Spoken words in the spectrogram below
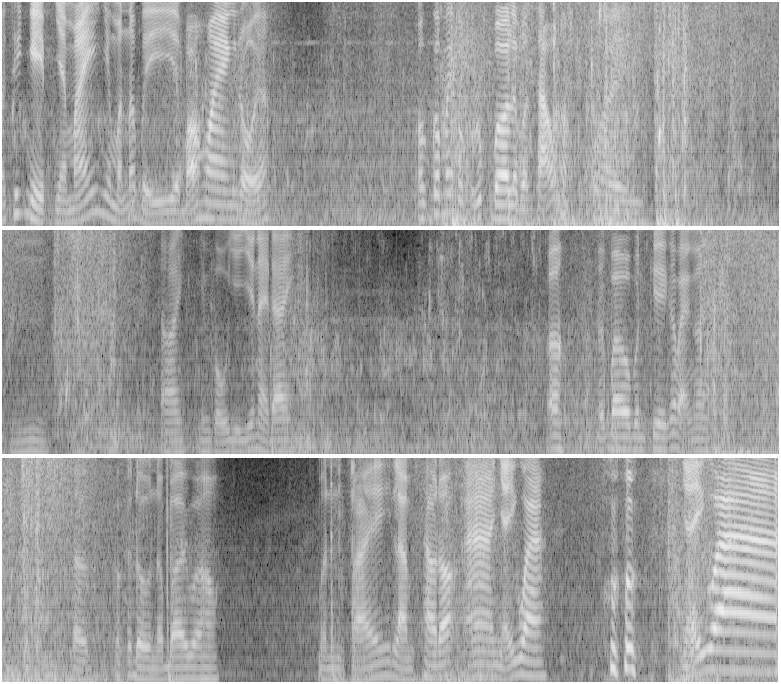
uh, xí nghiệp nhà máy nhưng mà nó bị bỏ hoang rồi á. Ô, có mấy con grouper level 6 nè Ôi. Ừ. Rồi, nhiệm vụ gì dưới này đây? Ơ, à, phải bơi bên kia các bạn ơi. Từ, có cái đường nào bơi qua không? Mình phải làm sao đó? À, nhảy qua. Nhảy qua.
